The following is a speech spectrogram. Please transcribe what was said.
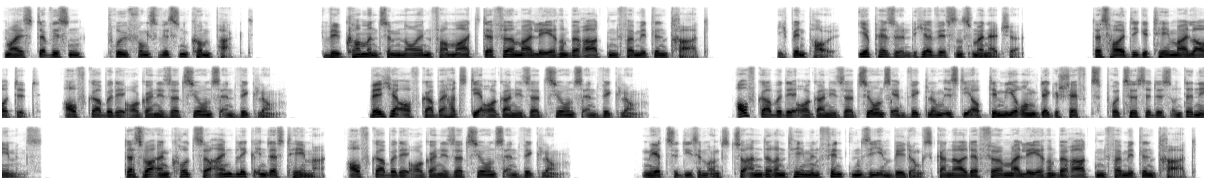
Meisterwissen, Prüfungswissen kompakt. Willkommen zum neuen Format der Firma Lehren beraten vermitteln trat. Ich bin Paul, Ihr persönlicher Wissensmanager. Das heutige Thema lautet, Aufgabe der Organisationsentwicklung. Welche Aufgabe hat die Organisationsentwicklung? Aufgabe der Organisationsentwicklung ist die Optimierung der Geschäftsprozesse des Unternehmens. Das war ein kurzer Einblick in das Thema, Aufgabe der Organisationsentwicklung. Mehr zu diesem und zu anderen Themen finden Sie im Bildungskanal der Firma Lehren beraten vermitteln trat.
